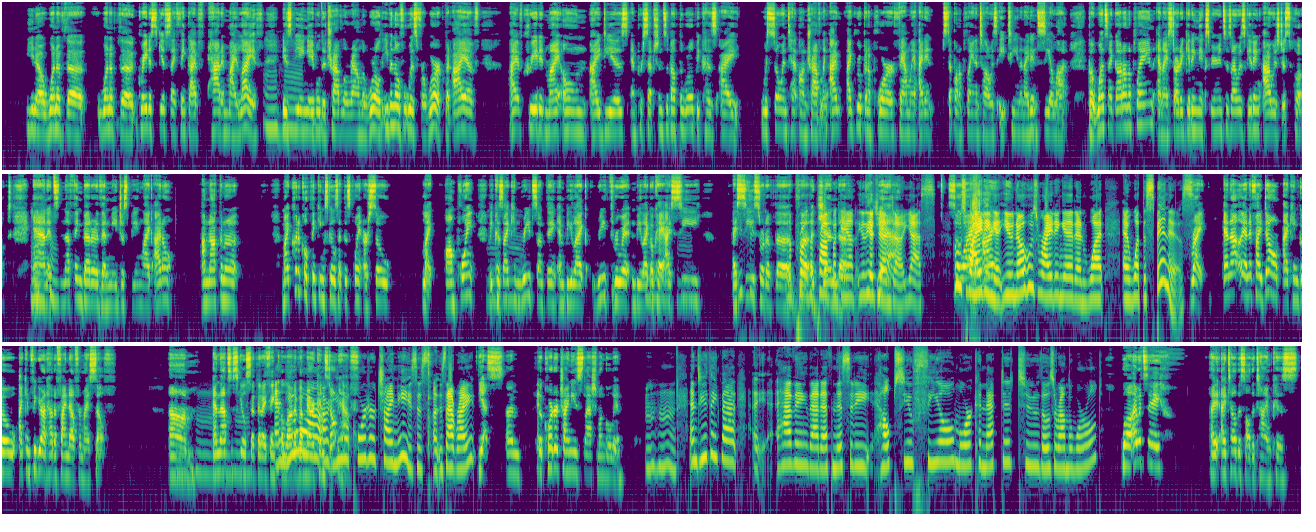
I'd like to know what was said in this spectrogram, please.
you know, one of the, one of the greatest gifts I think I've had in my life mm-hmm. is being able to travel around the world, even though if it was for work, but I have, I have created my own ideas and perceptions about the world because I was so intent on traveling. I, I grew up in a poor family. I didn't step on a plane until I was 18 and I didn't see a lot. But once I got on a plane and I started getting the experiences I was getting, I was just hooked. Mm-hmm. And it's nothing better than me just being like, I don't, I'm not gonna, my critical thinking skills at this point are so like on point because mm-hmm. I can mm-hmm. read something and be like, read through it and be like, mm-hmm. okay, I mm-hmm. see, I see, see, sort of the, the, pro- the, the propaganda, the agenda. Yeah. Yes. So who's I, writing I, it? You know who's writing it and what, and what the spin is. Right. And I, and if I don't, I can go, I can figure out how to find out for myself. Um, mm-hmm, and that's mm-hmm. a skill set that I think and a lot of Americans are, don't you have. A quarter Chinese is uh, is that right? Yes, I'm a quarter Chinese slash Mongolian. Mm-hmm. And do you think that uh, having that ethnicity helps you feel more connected to those around the world? Well, I would say I, I tell this all the time because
